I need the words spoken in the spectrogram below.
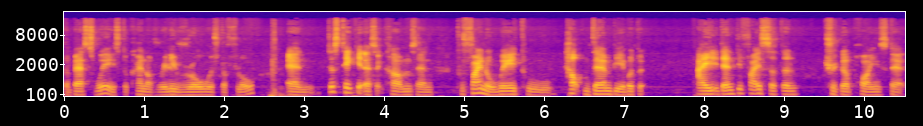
the best way is to kind of really roll with the flow and just take it as it comes and to find a way to help them be able to identify certain trigger points that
